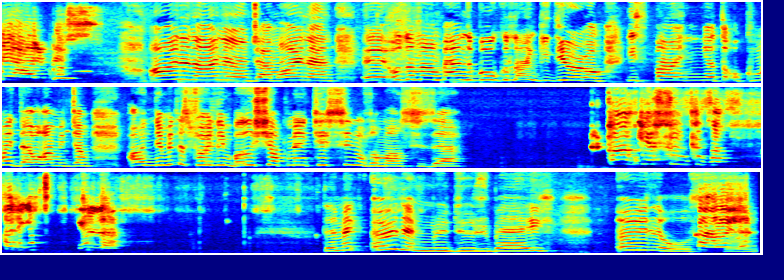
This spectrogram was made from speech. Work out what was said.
değerimiz. Aynen aynen hocam aynen. Ee, o zaman ben de bu okuldan gidiyorum. İspanya'da okumaya devam edeceğim. Anneme de söyleyeyim bağış yapmayı kesin o zaman size. Tamam kessin kızım. Hadi git. Gülle. Demek öyle müdür bey. Öyle olsun. Öyle.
